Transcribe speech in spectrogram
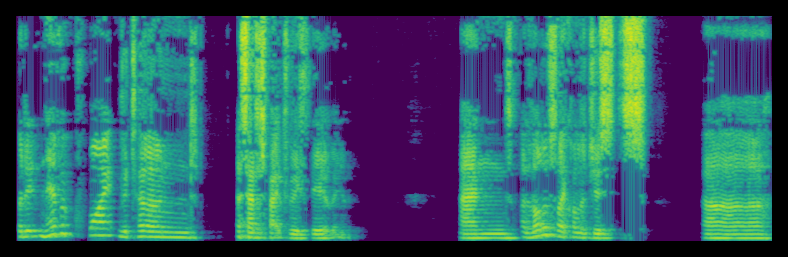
but it never quite returned a satisfactory theory. And a lot of psychologists, uh,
